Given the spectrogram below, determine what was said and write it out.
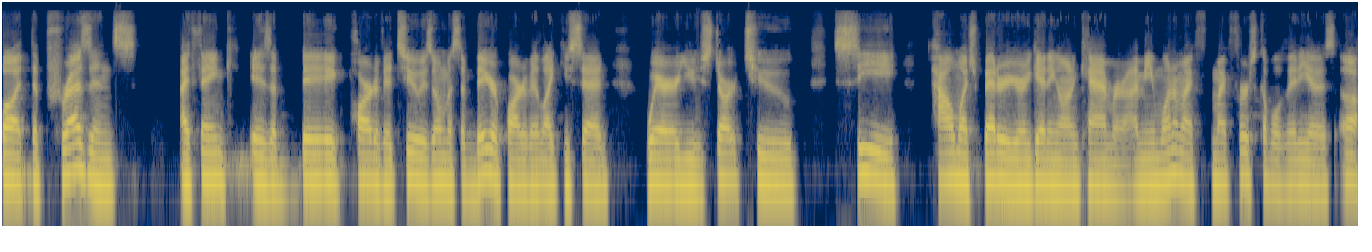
But the presence, I think, is a big part of it too. Is almost a bigger part of it, like you said, where you start to see how much better you're getting on camera. I mean, one of my my first couple of videos, oh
